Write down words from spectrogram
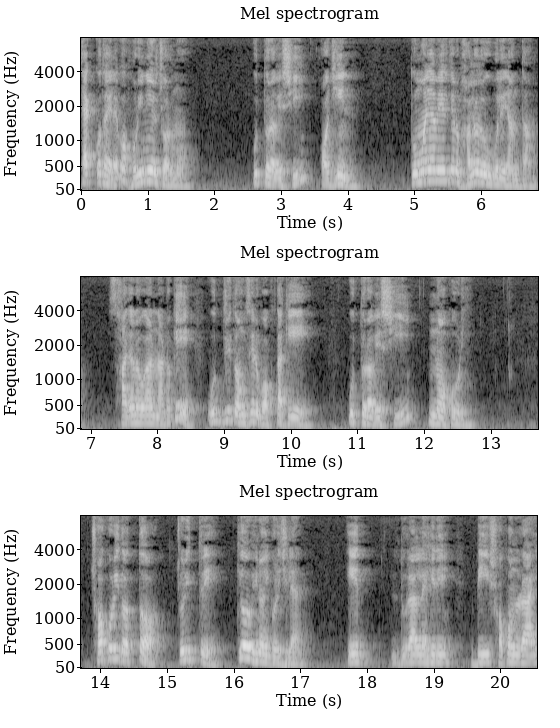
এক কথায় লেখো, হরিণের চর্ম উত্তর হবে সি, অজিন। তোমায় আমি একজন ভালো লোক বলে জানতাম। সাজানো গান নাটকে উদ্ধৃত অংশের বক্তা কে? উত্তর হবে সি নকরি ছকরি দত্ত চরিত্রে কে অভিনয় করেছিলেন? A. Dulal Lahiri B. Swapan Roy,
